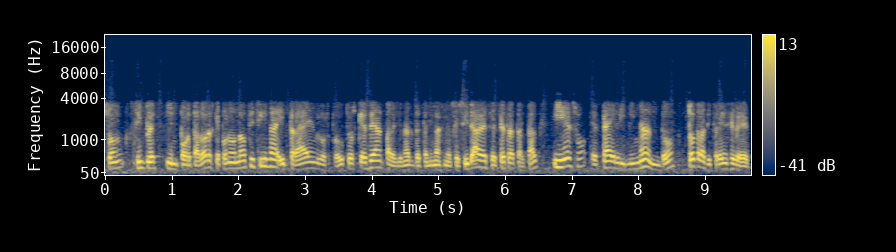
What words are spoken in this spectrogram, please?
son simples importadores que ponen una oficina y traen los productos que sean para llenar determinadas necesidades, etcétera, tal, tal. Y eso está eliminando toda la diferencia de,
